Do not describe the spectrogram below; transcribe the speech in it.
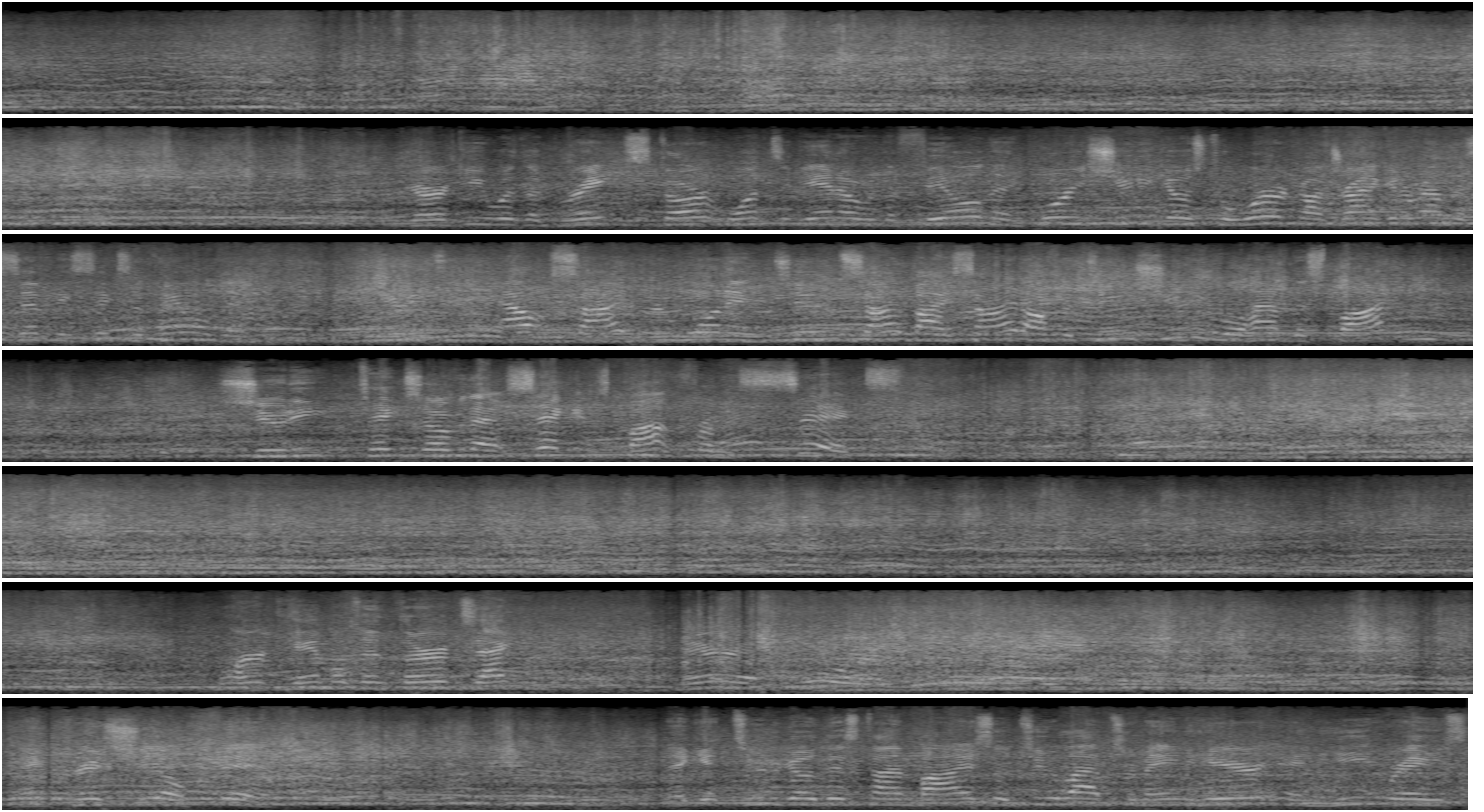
Gerke with a great start once again over the field, and Corey Schutte goes to work on trying to get around the 76 of Hamilton. Schutte to the outside through one and two, side by side off of two. Schutte will have the spot. Schutte takes over that second spot from six. Hamilton third, Zach Merritt fourth, and Chris Shield fifth. They get two to go this time by, so two laps remain here in heat race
